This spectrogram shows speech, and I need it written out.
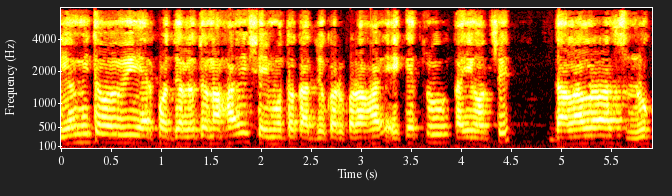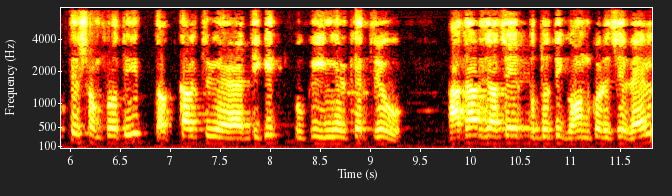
নিয়মিতভাবে এর পর্যালোচনা হয়, সেই মতো কার্যকর করা হয়। এক্ষেত্রেও তাই হচ্ছে। দালালরা রুখতে সম্প্রতি তৎকাল টিকিট বুকিং এর ক্ষেত্রেও আধার যাচাইয়ের পদ্ধতি গ্রহণ করেছে রেল।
